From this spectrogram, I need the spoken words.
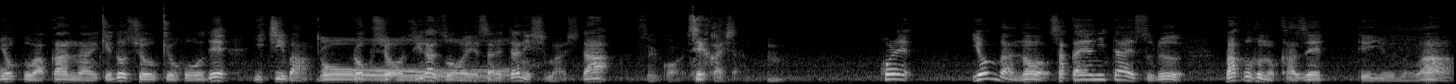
よくわかんないけど消去法で1番六生寺が造営されたにしました。正解。正解した。うん。これ4番の酒屋に対する幕府の課税っていうのは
